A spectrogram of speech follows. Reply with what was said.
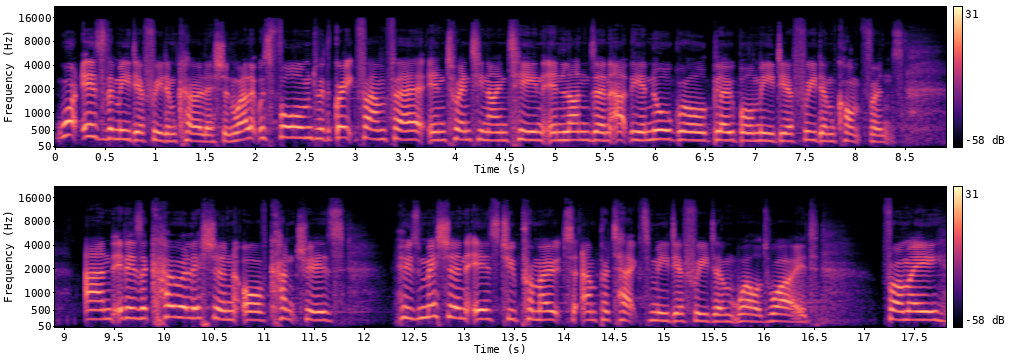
what is the Media Freedom Coalition? Well, it was formed with great fanfare in 2019 in London at the inaugural Global Media Freedom Conference. And it is a coalition of countries whose mission is to promote and protect media freedom worldwide. From a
